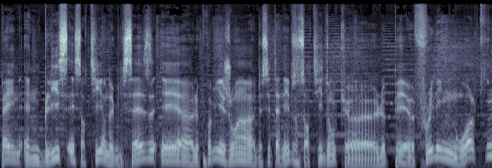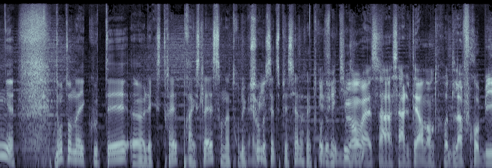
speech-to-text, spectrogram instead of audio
Pain and Bliss, est sorti en 2016. Et le 1er juin de cette année, ils ont sorti donc l'EP Thrilling Walking, dont on a écouté l'extrait Priceless en introduction eh de cette spéciale rétro Effectivement, ouais, ça, ça alterne entre de l'afrobeat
